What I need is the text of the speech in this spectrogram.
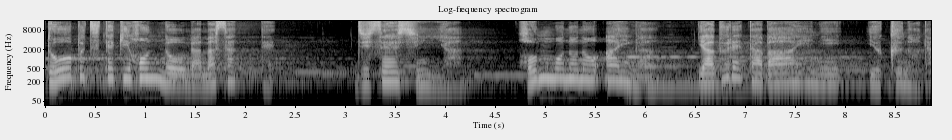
動物的本能が勝って自制心や本物の愛が破れた場合に行くのだ。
